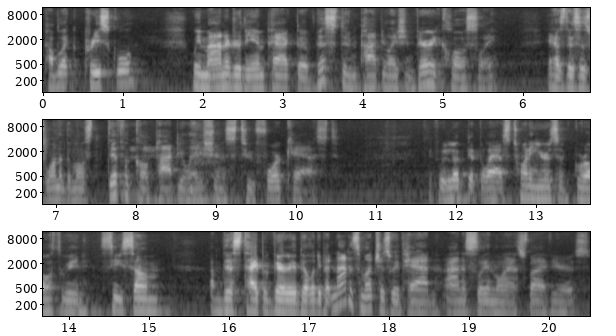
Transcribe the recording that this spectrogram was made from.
public preschool. We monitor the impact of this student population very closely, as this is one of the most difficult populations to forecast. If we looked at the last 20 years of growth, we'd see some of this type of variability, but not as much as we've had, honestly, in the last five years.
